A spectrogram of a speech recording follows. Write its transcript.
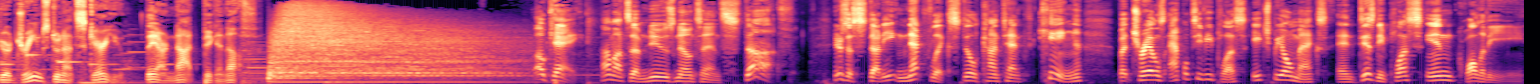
If your dreams do not scare you, they are not big enough. Okay, how about some news, notes, and stuff? Here's a study Netflix, still content king, but trails Apple TV Plus, HBO Max, and Disney Plus in quality.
